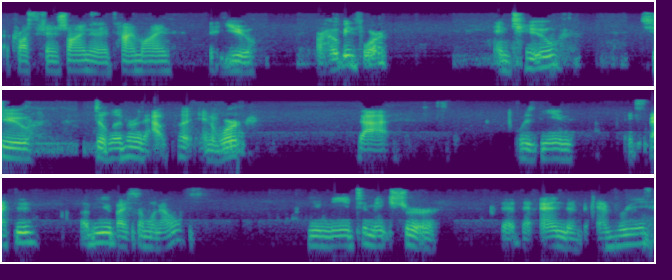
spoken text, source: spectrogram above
across the finish line in a timeline that you are hoping for, and two, to deliver the output and work that was being expected of you by someone else, you need to make sure that the end of every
